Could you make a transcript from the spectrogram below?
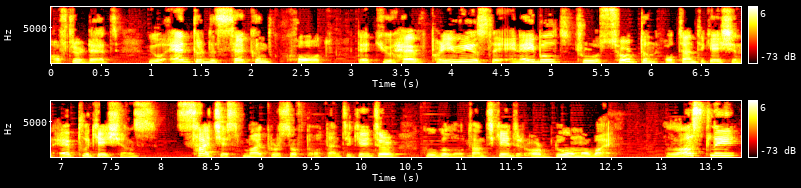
After that, you enter the second code that you have previously enabled through certain authentication applications such as Microsoft Authenticator, Google Authenticator, or Duo Mobile. Lastly,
